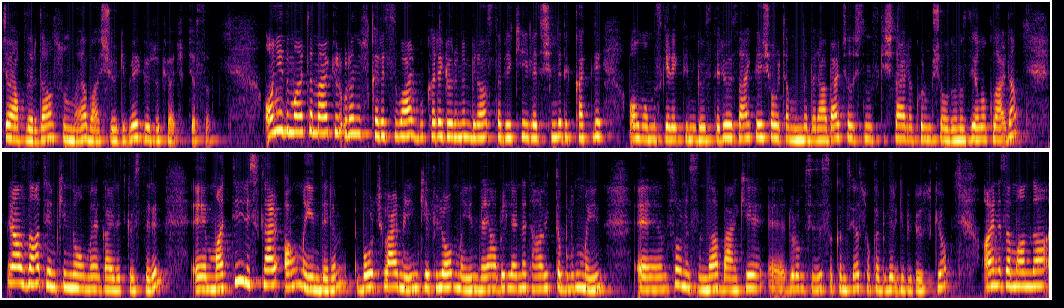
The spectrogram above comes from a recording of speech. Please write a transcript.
cevapları daha sunmaya başlıyor gibi gözüküyor açıkçası. 17 Mart'ta Merkür Uranüs karesi var. Bu kare görünüm biraz tabii ki iletişimde dikkatli olmamız gerektiğini gösteriyor. Özellikle iş ortamında beraber çalıştığınız kişilerle kurmuş olduğunuz diyaloglarda biraz daha temkinli olmaya gayret gösterin. E, maddi riskler almayın derim. Borç vermeyin, kefil olmayın veya birilerine taahhütte bulunmayın. Sonrasında belki durum sizi sıkıntıya sokabilir gibi gözüküyor. Aynı zamanda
